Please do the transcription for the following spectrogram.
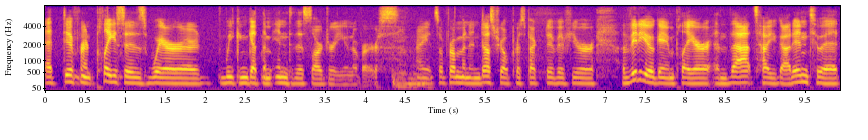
at different places where we can get them into this larger universe, mm-hmm. right? So, from an industrial perspective, if you're a video game player and that's how you got into it,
